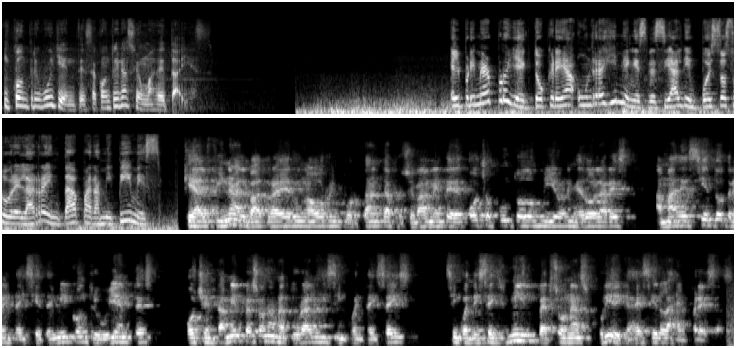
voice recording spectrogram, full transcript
y contribuyentes. A continuación, más detalles. El primer proyecto crea un régimen especial de impuestos sobre la renta para MIPIMES. Que al final va a traer un ahorro importante, aproximadamente de 8.2 millones de dólares a más de 137 mil contribuyentes, 80 mil personas naturales y 56 56 mil personas jurídicas, es decir, las empresas.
